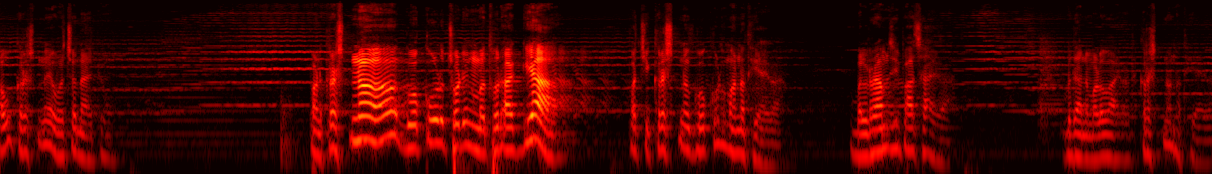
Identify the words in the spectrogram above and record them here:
આવું કૃષ્ણે વચન આપ્યું. પણ કૃષ્ણ ગોકુળ છોડીને મથુરા ગયા, પછી કૃષ્ણ ગોકુળમાં નથી આવ્યા. બલરામજી પાછા આવ્યા. બધાને મળવા આવ્યા કૃષ્ણ નથી આવ્યા.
